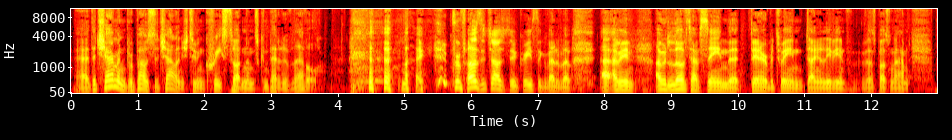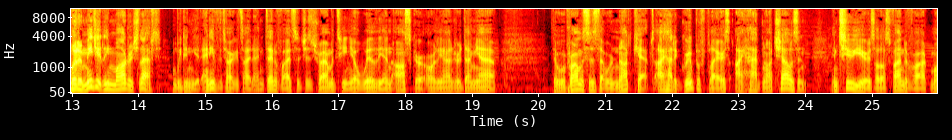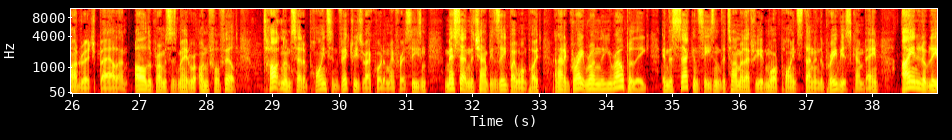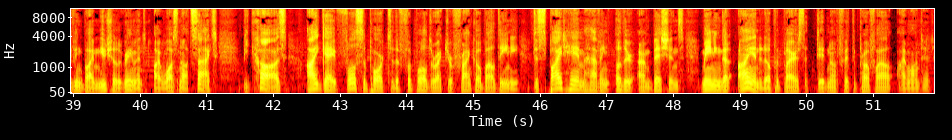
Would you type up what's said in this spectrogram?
Uh, the chairman proposed a challenge to increase Tottenham's competitive level. like proposed a challenge to increase the competitive level. Uh, I mean, I would love to have seen the dinner between Daniel Levy and Villas-Boas when that happened. But immediately Modric left, and we didn't get any of the targets I'd identified, such as João Moutinho, Willian, Oscar, or Leandro Damião. There were promises that were not kept. I had a group of players I had not chosen. In two years, I lost Van der Vaart, Modric, Bell, and all the promises made were unfulfilled. Tottenham set a points and victories record in my first season, missed out in the Champions League by one point, and had a great run in the Europa League. In the second season, the time I left, we had more points than in the previous campaign. I ended up leaving by mutual agreement. I was not sacked because I gave full support to the football director Franco Baldini, despite him having other ambitions, meaning that I ended up with players that did not fit the profile I wanted.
